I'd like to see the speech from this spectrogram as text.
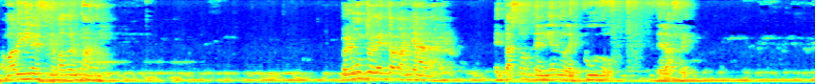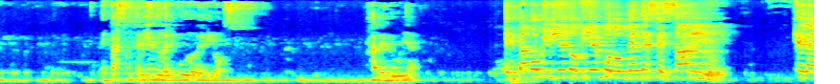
Amada iglesia, amado hermano. Pregunto en esta mañana, ¿estás sosteniendo el escudo de la fe? ¿Estás sosteniendo el escudo de Dios? Aleluya. Estamos viviendo tiempos donde es necesario que la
